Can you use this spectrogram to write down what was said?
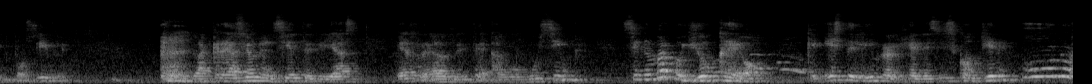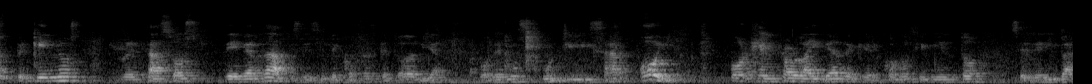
imposible. La creación en siete días es realmente algo muy simple. Sin embargo, yo creo que este libro, el Génesis, contiene unos pequeños retazos de verdad, es decir, de cosas que todavía podemos utilizar hoy. Por ejemplo, la idea de que el conocimiento se deriva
